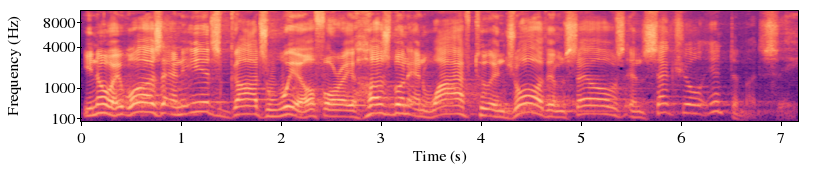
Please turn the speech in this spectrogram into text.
You know, it was and is God's will for a husband and wife to enjoy themselves in sexual intimacy.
